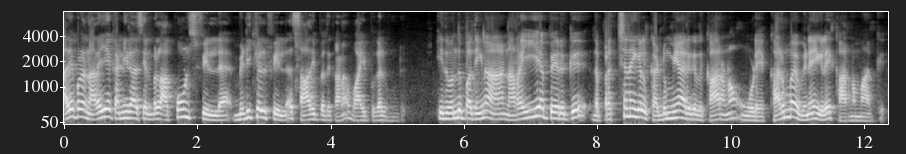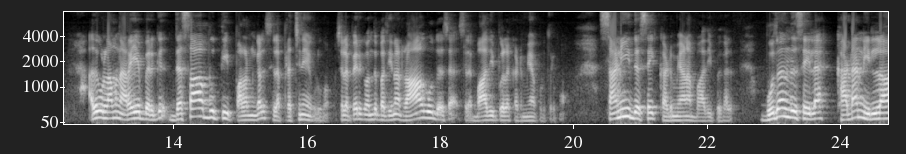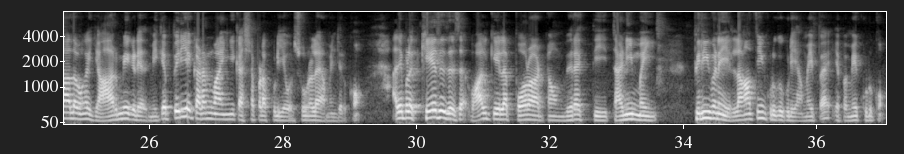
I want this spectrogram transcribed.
அதே போல் நிறைய கன்னிராசி என்பதில் அக்கௌண்ட்ஸ் ஃபீல்டில் மெடிக்கல் ஃபீல்டில் சாதிப்பதற்கான வாய்ப்புகள் உண்டு. இது வந்து பார்த்திங்கன்னா நிறைய பேருக்கு இந்த பிரச்சனைகள் கடுமையாக இருக்கிறதுக்கு காரணம் உங்களுடைய கர்ம வினைகளே காரணமாக இருக்குது அதுவும் இல்லாமல் நிறைய பேருக்கு தசாபுத்தி பலன்கள் சில பிரச்சனையை கொடுக்கும். சில பேருக்கு வந்து பார்த்திங்கன்னா ராகு தசை சில பாதிப்புகளை கடுமையாக கொடுத்துருக்கோம். சனி திசை கடுமையான பாதிப்புகள். புதன் திசையில் கடன் இல்லாதவங்க யாருமே கிடையாது. மிகப்பெரிய கடன் வாங்கி கஷ்டப்படக்கூடிய ஒரு சூழ்நிலை அமைஞ்சிருக்கும். அதே போல் கேது திசை வாழ்க்கையில் போராட்டம் விரக்தி தனிமை பிரிவினை எல்லாத்தையும் கொடுக்கக்கூடிய அமைப்பை எப்பவுமே கொடுக்கும்.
